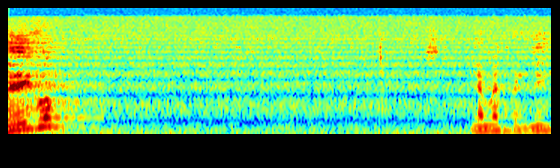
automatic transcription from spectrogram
¿Qué dijo? Ya me perdí.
